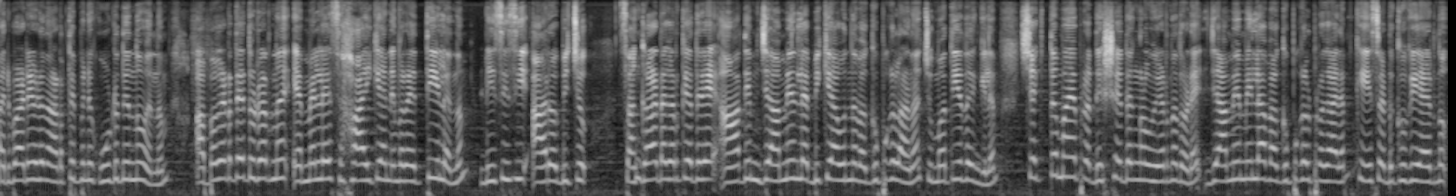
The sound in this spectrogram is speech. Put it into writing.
പരിപാടിയുടെ നടത്തിപ്പിന് കൂട്ടുനിന്നുവെന്നും അപകടത്തെ തുടർന്ന് എം എൽ എ സഹായിക്കാൻ ഇവർ എത്തിയില്ലെന്നും ഡി സി സി ആരോപിച്ചു. സംഘാടകർക്കെതിരെ ആദ്യം ജാമ്യം ലഭിക്കാവുന്ന വകുപ്പുകളാണ് ചുമത്തിയതെങ്കിലും ശക്തമായ പ്രതിഷേധങ്ങൾ ഉയർന്നതോടെ ജാമ്യമില്ലാ വകുപ്പുകൾ പ്രകാരം കേസെടുക്കുകയായിരുന്നു.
